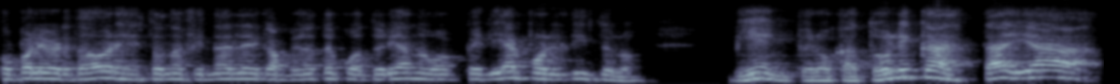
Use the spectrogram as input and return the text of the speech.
Copa Libertadores, está en una final del campeonato ecuatoriano, va a pelear por el título. Bien, pero Católica está ya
